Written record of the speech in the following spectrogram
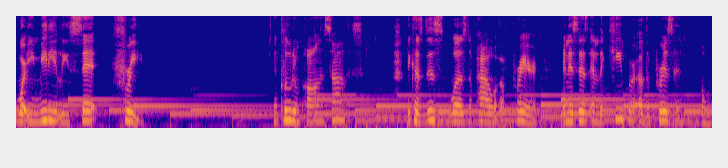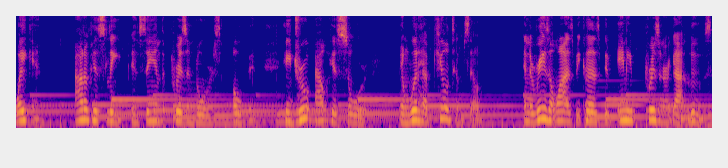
were immediately set free, including Paul and Silas, because this was the power of prayer. And it says, And the keeper of the prison awakened out of his sleep and seeing the prison doors open he drew out his sword and would have killed himself. And the reason why is because if any prisoner got loose,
